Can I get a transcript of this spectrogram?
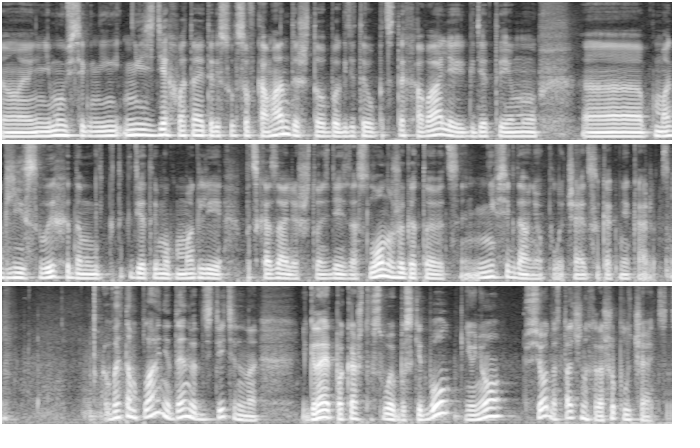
Э, ему все, не, не везде хватает ресурсов команды, чтобы где-то его подстраховали, где-то ему э, помогли с выходом, где-то ему помогли, подсказали, что здесь заслон уже готовится. Не всегда у него получается, как мне кажется. В этом плане Денвер действительно играет пока что в свой баскетбол, и у него все достаточно хорошо получается.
